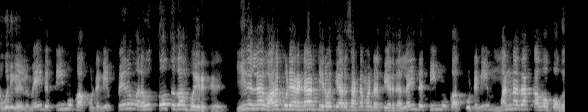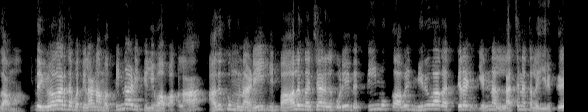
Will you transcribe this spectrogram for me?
தொகுதிகளிலுமே இந்த திமுக கூட்டணி பெருமளவு தோத்துதான் போயிருக்கு. இதுல வரக்கூடிய ரெண்டாயிரத்தி இருபத்தி ஆறு சட்டமன்ற தேர்தலில் இந்த திமுக கூட்டணி மண்ணை தான் கவ போகுதாமா? இந்த விவகாரத்தை பத்தி எல்லாம் நாம பின்னாடி தெளிவா பார்க்கலாம். அதுக்கு முன்னாடி இப்ப ஆளுங்கட்சியா இருக்கக்கூடிய இந்த திமுகவின் நிர்வாக திறன் என்ன லட்சணத்துல இருக்கு?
